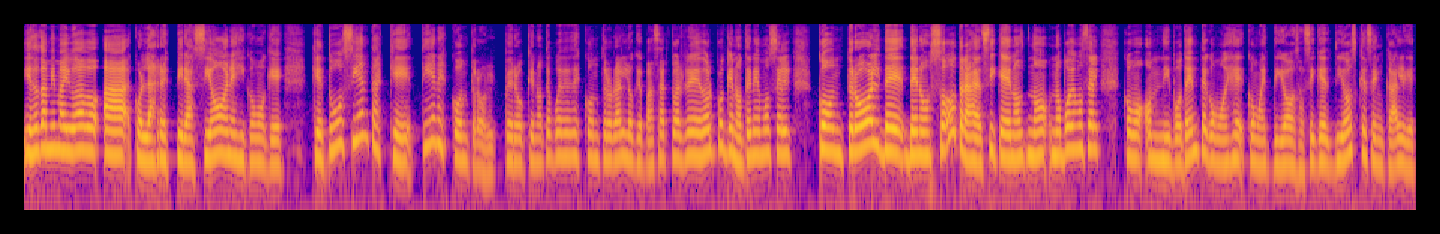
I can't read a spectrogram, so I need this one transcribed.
Y eso también me ha ayudado a, con las respiraciones y como que, que tú sientas que tienes control, pero que no te puedes descontrolar lo que pasa a tu alrededor porque no tenemos el control de, de nosotras. Así que no, no, no podemos ser como omnipotente como es, como es Dios. Así que Dios que se encargue.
